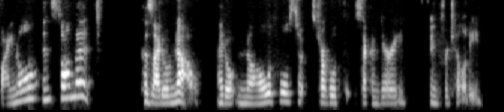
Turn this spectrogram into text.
final installment because i don't know. I don't know if we'll st- struggle with secondary infertility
